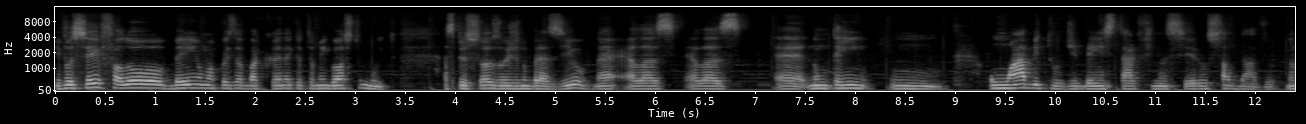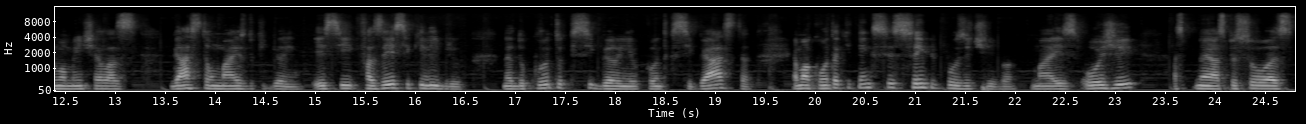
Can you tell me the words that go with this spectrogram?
E você falou bem uma coisa bacana que eu também gosto muito. As pessoas hoje no Brasil, né? Elas, elas é, não têm um, um hábito de bem-estar financeiro saudável. Normalmente elas gastam mais do que ganham. Esse fazer esse equilíbrio né, do quanto que se ganha e o quanto que se gasta, é uma conta que tem que ser sempre positiva. Mas hoje as, né, as pessoas,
